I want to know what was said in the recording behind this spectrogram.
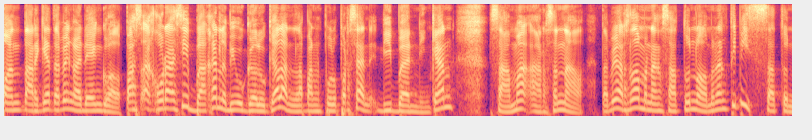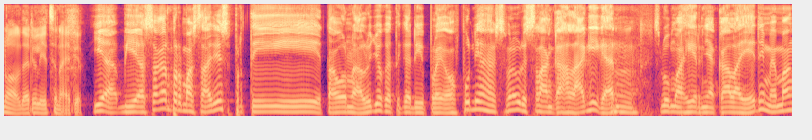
on target tapi nggak ada yang gol. Pas akurasi bahkan lebih ugal-ugalan 80% dibandingkan sama Arsenal. Tapi Arsenal menang 1-0 menang tipis 1-0 dari Leeds United. Ya biasa kan permasalahannya seperti tahun lalu juga ketika di playoff pun ya sebenarnya udah selangkah lagi kan. Hmm. sebelum akhirnya kalah ya ini memang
